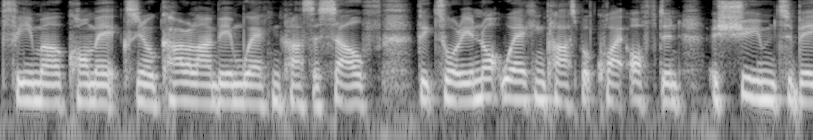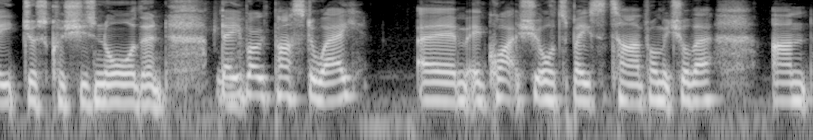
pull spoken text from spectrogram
female comics, you know, Caroline being working class herself, Victoria not working class, but quite often assumed to be just because she's northern. Yeah. They both passed away um, in quite a short space of time from each other. And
